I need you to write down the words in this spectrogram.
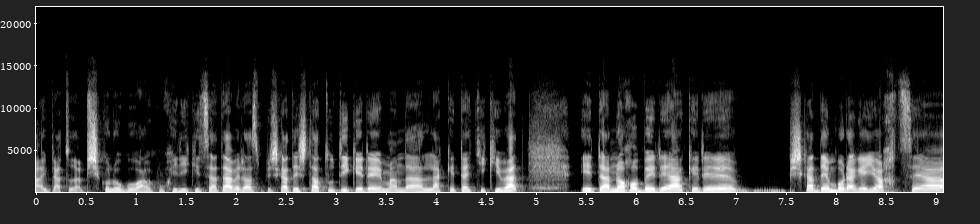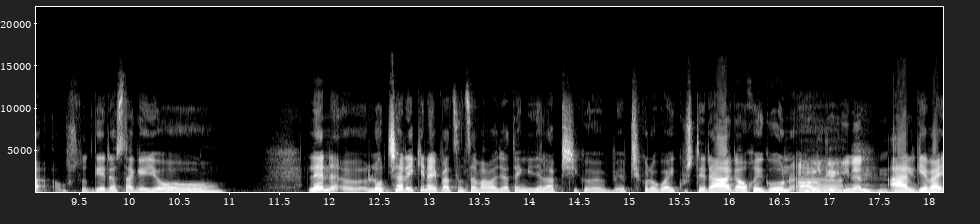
aipatu da psikologoak ujirik izata, beraz, pixkat estatutik ere eman da laketa txiki bat, eta noro bereak ere pixkat denbora gehiago hartzea, ustut gerozta gehiago... Lehen, uh, lotxarekin aipatzen zen, baba joaten ginela psiko, psikologoa ikustera, gaur egun... Uh, alge ginen? Alge bai,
